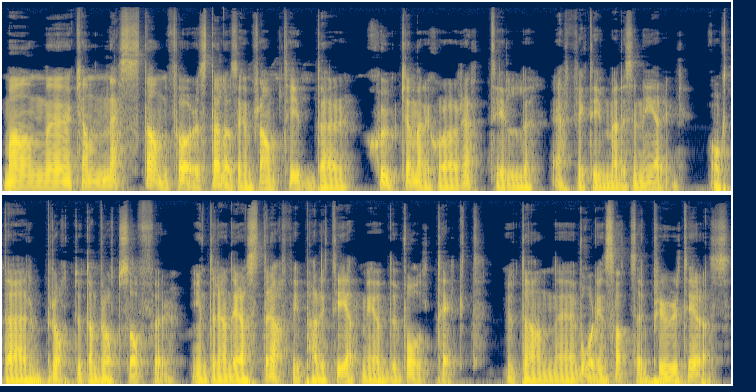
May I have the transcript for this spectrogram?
Man eh, kan nästan föreställa sig en framtid där sjuka människor har rätt till effektiv medicinering och där brott utan brottsoffer inte renderar straff i paritet med våldtäkt utan eh, vårdinsatser prioriteras.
